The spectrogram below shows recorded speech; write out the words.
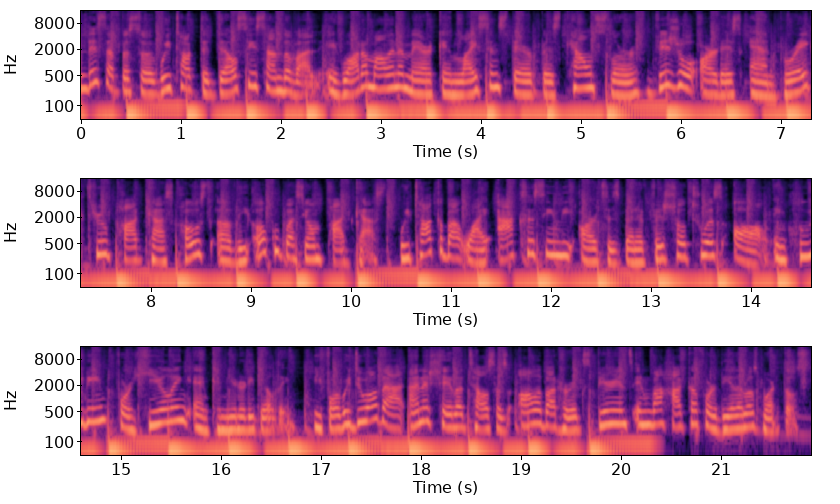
On this episode, we talk to Delsy Sandoval, a Guatemalan American licensed therapist, counselor, visual artist, and breakthrough podcast host of the Ocu-Pasión podcast. We talk about why accessing the arts is beneficial to us all, including for healing and community building. Before we do all that, Ana Sheila tells us all about her experience in Oaxaca for Dia de los Muertos.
